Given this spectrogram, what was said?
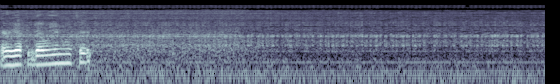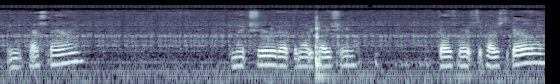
Hurry up and go in with it. And press down. Make sure that the medication goes where it's supposed to go.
